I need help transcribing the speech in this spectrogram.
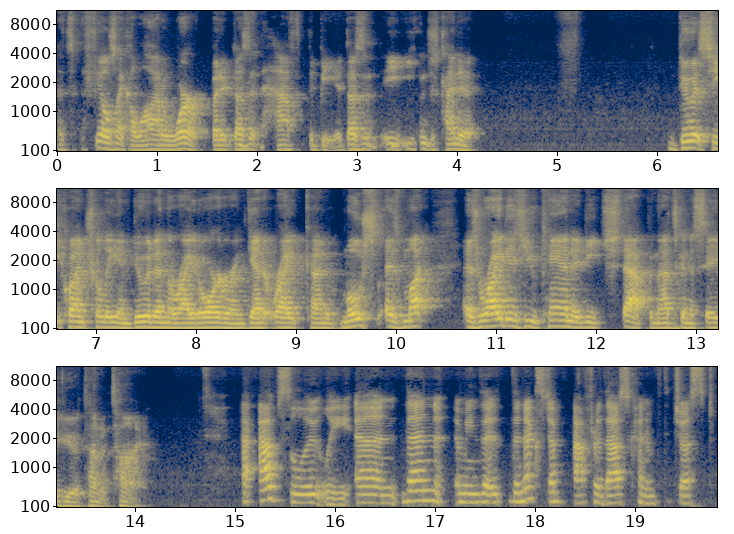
it feels like a lot of work, but it doesn't have to be. It doesn't. You can just kind of do it sequentially and do it in the right order and get it right, kind of most as much as right as you can at each step, and that's going to save you a ton of time. Absolutely, and then I mean the the next step after that's kind of just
